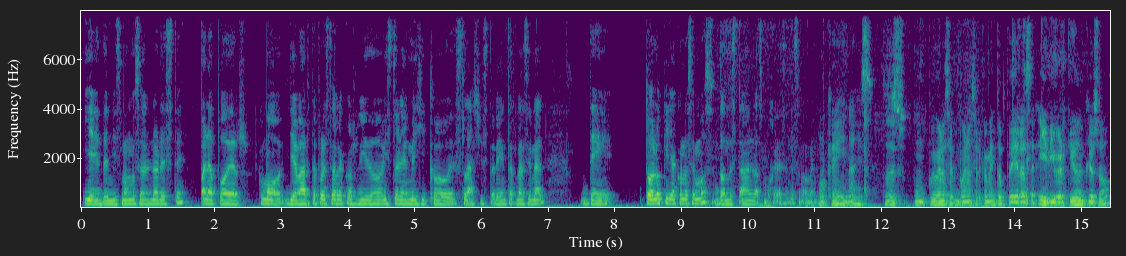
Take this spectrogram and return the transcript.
y el del mismo Museo del Noreste, para poder como llevarte por este recorrido Historia de México slash Historia Internacional de todo lo que ya conocemos, dónde estaban las mujeres en ese momento. Ok, nice. Entonces, un primer buen acercamiento pudiera ser, y divertido incluso,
